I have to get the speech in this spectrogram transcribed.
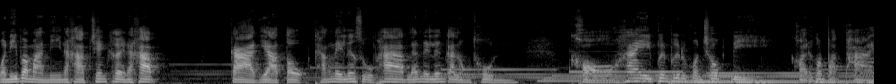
วันนี้ประมาณนี้นะครับ เช่นเคยนะครับ กาดอย่าตกทั้งในเรื่องสุขภาพและในเรื่องการลงทุน ขอให้เพื่อนๆทุกคนโชคดี ขอให้ทุกคนปลอดภัย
